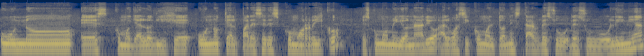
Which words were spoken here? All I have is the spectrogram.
Uno es, como ya lo dije, uno que al parecer es como rico, es como millonario, algo así como el Tony Stark de su, de su línea.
